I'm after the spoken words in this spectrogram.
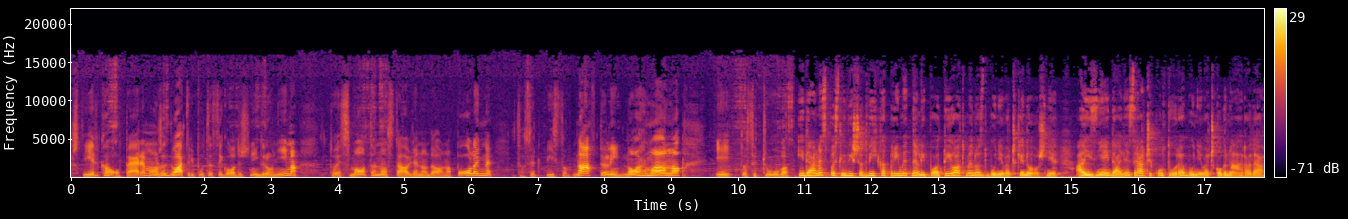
štirka, opere, možda dva, tri puta se godišnje igra u njima, to je smotano, stavljeno da ona polegne, i to se isto nafteli, normalno, i to se čuva. I danas, posle više od vika, primetne lipote i otmenost bunjevačke nošnje, a iz nje i dalje zrači kultura bunjevačkog naroda.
